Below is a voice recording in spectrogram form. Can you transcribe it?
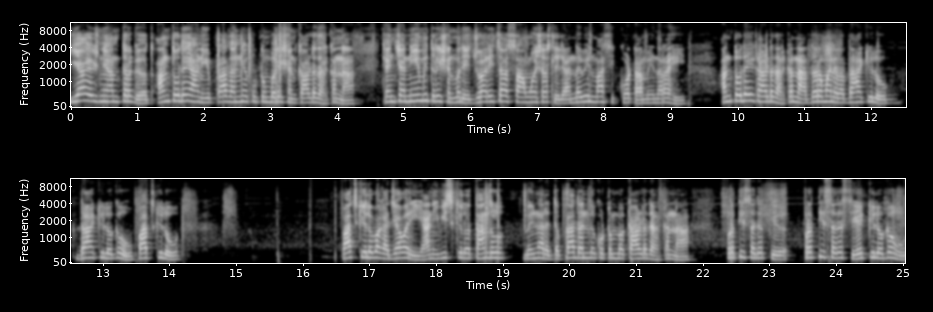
या योजनेअंतर्गत अंत्योदय आणि प्राधान्य कुटुंब रेशन कार्डधारकांना त्यांच्या नियमित रेशनमध्ये ज्वारीचा समावेश असलेल्या नवीन मासिक कोटा मिळणार आहे. अंत्योदय कार्डधारकांना दर महिन्याला दहा किलो दहा किलो गहू पाच किलो पाच किलो बघा ज्वारी आणि वीस किलो तांदूळ मिळणार आहेत. तर प्राधान्य कुटुंब कार्डधारकांना प्रति सदस्य प्रति सदस्य एक किलो गहू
